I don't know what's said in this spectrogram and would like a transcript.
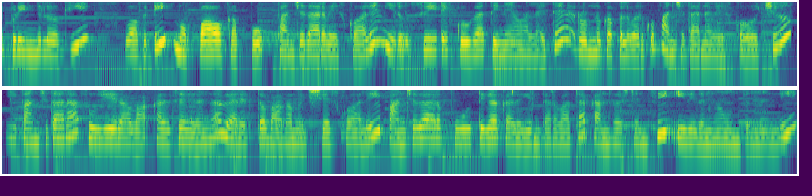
ఇప్పుడు ఇందులోకి ఒకటి ముప్పావు కప్పు పంచదార వేసుకోవాలి. మీరు స్వీట్ ఎక్కువగా తినే వాళ్ళైతే రెండు కప్పుల వరకు పంచదార వేసుకోవచ్చు. ఈ పంచదార సూజీ రవ్వ కలిసే విధంగా గరెటతో బాగా మిక్స్ చేసుకోవాలి. పంచదార పూర్తిగా కరిగిన తర్వాత కన్సిస్టెన్సీ ఈ విధంగా ఉంటుందండి.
